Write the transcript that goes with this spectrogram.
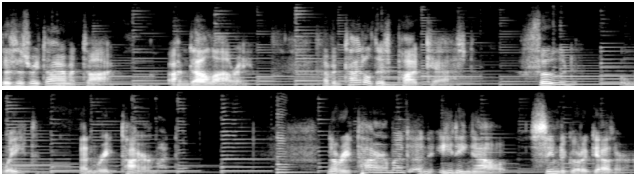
This is Retirement Talk. I'm Dal Lowry. I've entitled this podcast Food, Weight, and Retirement. Now, retirement and eating out seem to go together,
